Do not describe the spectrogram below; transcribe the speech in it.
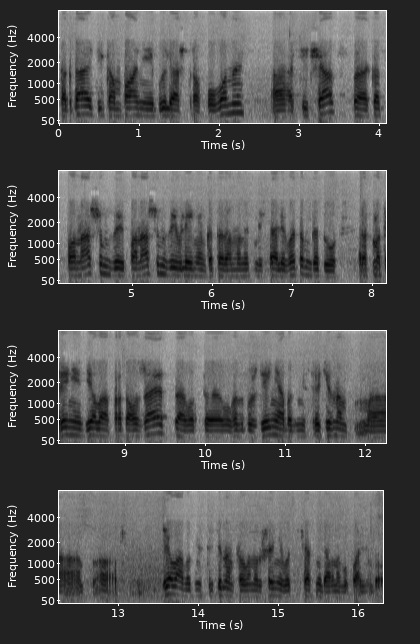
когда эти компании были оштрафованы. Сейчас, как по нашим, по нашим заявлениям, которые мы написали в этом году, рассмотрение дела продолжается. Вот возбуждение об административном дело об административном правонарушении вот сейчас недавно буквально было.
